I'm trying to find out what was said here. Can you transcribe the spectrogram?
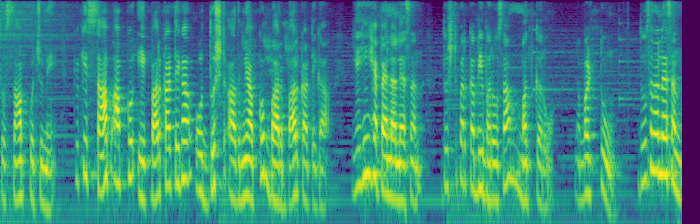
तो सांप को चुने, क्योंकि सांप आपको एक बार काटेगा और दुष्ट आदमी आपको बार बार काटेगा। यही है पहला लेसन दुष्ट पर कभी भरोसा मत करो। नंबर टू दूसरा लेसन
